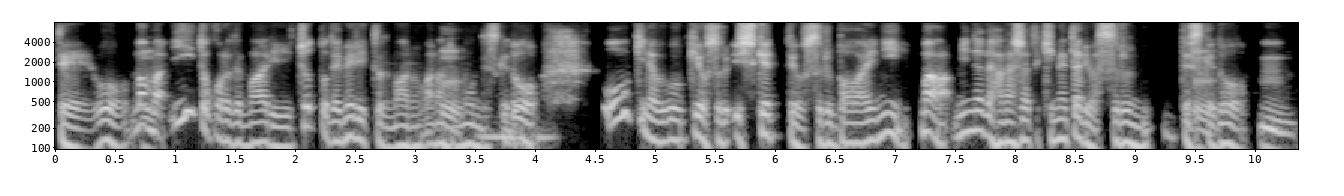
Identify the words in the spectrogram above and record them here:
定を、まあまあ、いいところでもあり、ちょっとデメリットでもあるのかなと思うんですけど、大きな動きをする、意思決定をする場合に、まあ、みんなで話し合って決めたりはするんですけど、うん。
